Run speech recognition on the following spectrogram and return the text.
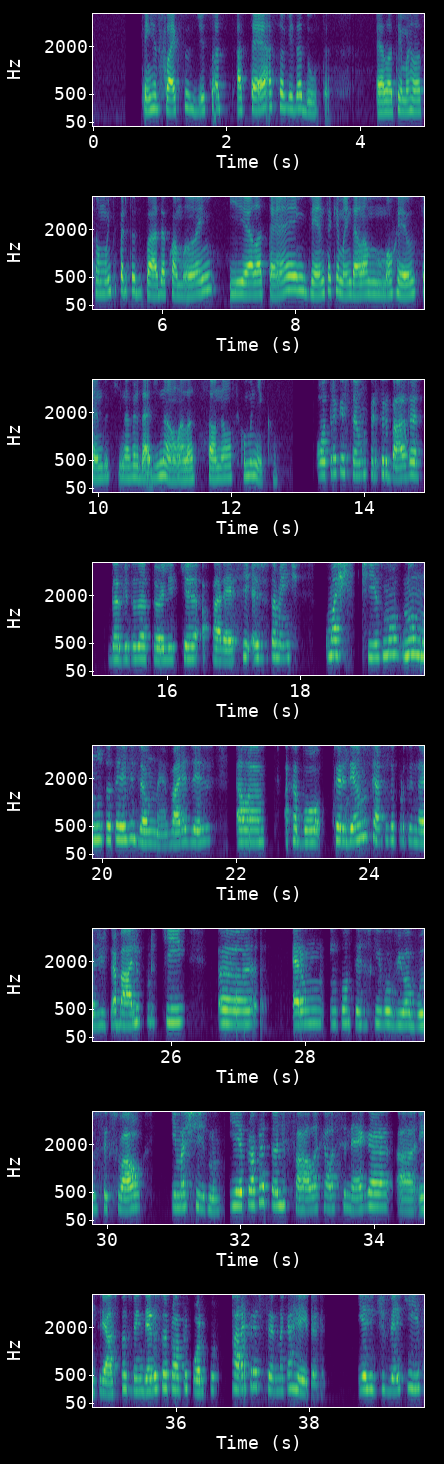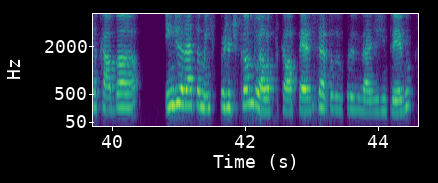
tem reflexos disso até a sua vida adulta. Ela tem uma relação muito perturbada com a mãe e ela até inventa que a mãe dela morreu, sendo que na verdade não, elas só não se comunicam. Outra questão perturbada da vida da Tully que aparece é justamente o machismo no mundo da televisão, né? Várias vezes ela acabou perdendo certas oportunidades de trabalho porque uh, eram em contextos que envolviam abuso sexual e machismo. E a própria Tully fala que ela se nega a, entre aspas, vender o seu próprio corpo para crescer na carreira. E a gente vê que isso acaba indiretamente prejudicando ela, porque ela perde certas oportunidades de emprego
